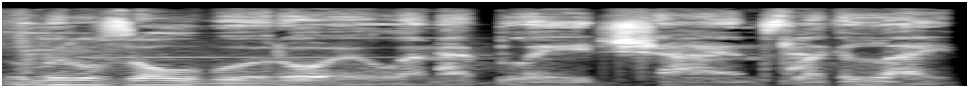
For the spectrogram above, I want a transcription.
The little Zolwood oil and that blade shines like a light.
